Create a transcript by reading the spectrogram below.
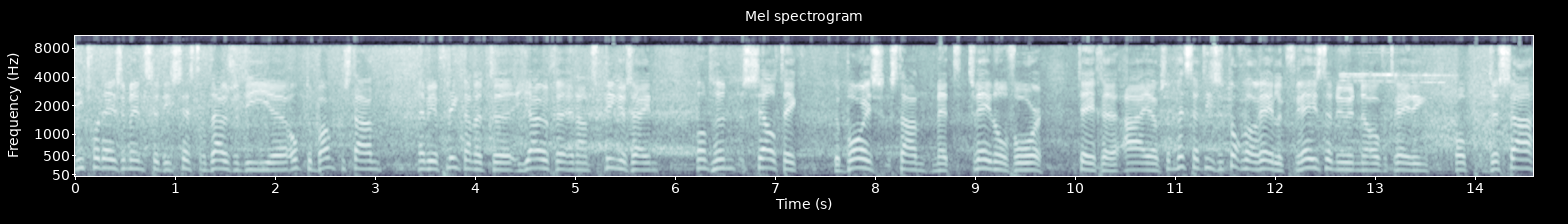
Niet voor deze mensen, die 60.000 die op de banken staan. En weer flink aan het juichen en aan het springen zijn. Want hun Celtic, de boys, staan met 2-0 voor tegen Ajax. Een wedstrijd die ze toch wel redelijk vreesden. Nu een overtreding op de Sa.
